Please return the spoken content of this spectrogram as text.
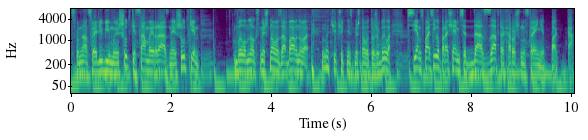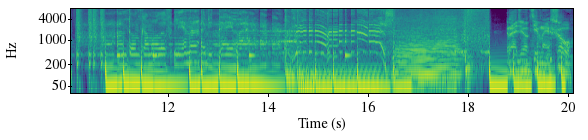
вспоминал свои любимые шутки, самые разные шутки. Было много смешного, забавного, ну, чуть-чуть не смешного тоже было. Всем спасибо, прощаемся до завтра, хорошего настроения, пока. Антон Камолов, Лена Обитаева. Радиоактивное шоу.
